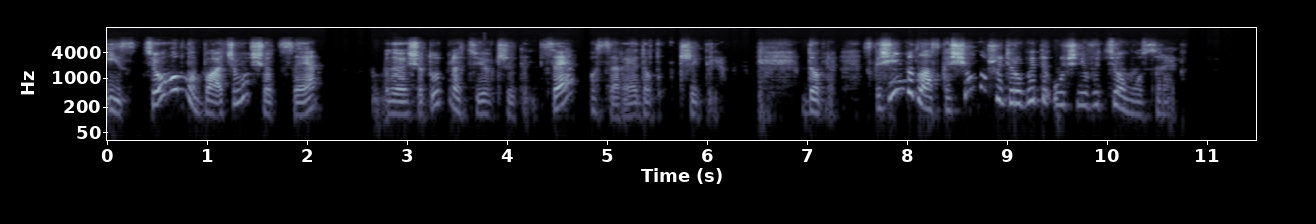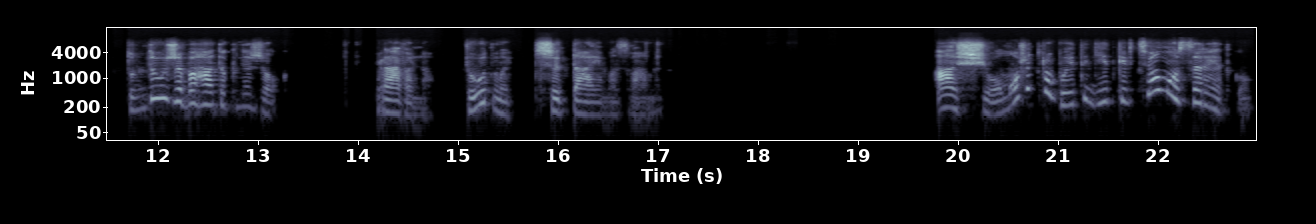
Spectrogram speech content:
із цього ми бачимо, що, це, е, що тут працює вчитель. Це осередок вчителя. Добре, скажіть, будь ласка, що можуть робити учні в цьому осередку? Тут дуже багато книжок. Правильно, тут ми читаємо з вами. А що можуть робити дітки в цьому осередку?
